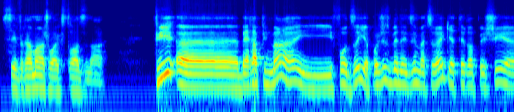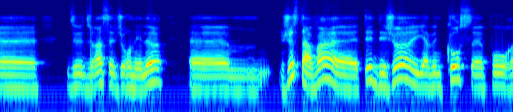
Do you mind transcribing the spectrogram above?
c'est vraiment un joueur extraordinaire. Puis, euh, ben, rapidement, hein, il faut dire, il n'y a pas juste Bénédicte Mathurin qui a été repêché euh, durant cette journée-là. Euh, juste avant, déjà, il y avait une course pour,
